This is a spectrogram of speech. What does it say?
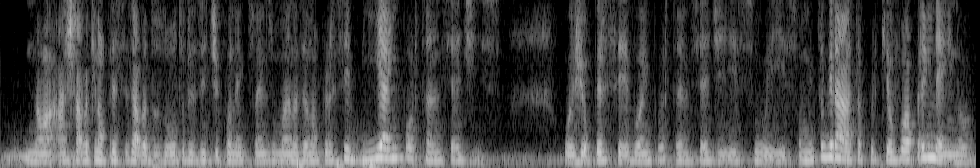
não achava que não precisava dos outros e de conexões humanas. Eu não percebia a importância disso. Hoje eu percebo a importância disso e sou muito grata porque eu vou aprendendo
